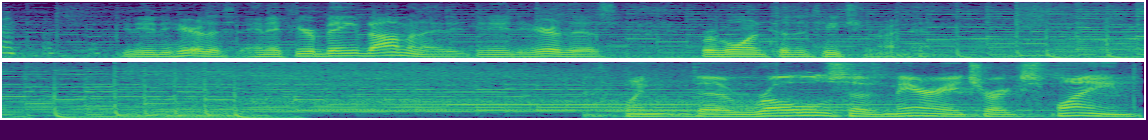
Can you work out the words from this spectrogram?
you need to hear this. And if you're being dominated, you need to hear this. We're going to the teaching right now. When the roles of marriage are explained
